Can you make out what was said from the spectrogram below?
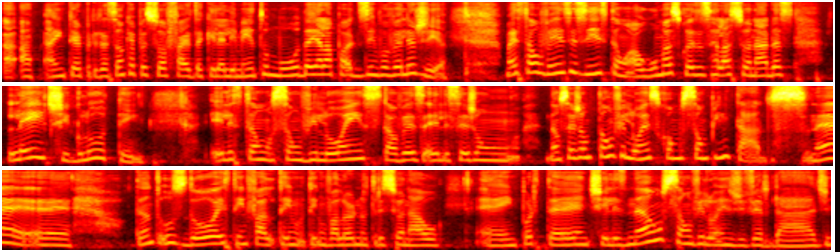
a, a, interpretação que a pessoa faz daquele alimento muda e ela pode desenvolver alergia. Mas talvez existam algumas coisas relacionadas leite, glúten, eles tão, são vilões, talvez eles sejam não sejam tão vilões como são pintados, né? É, tanto os dois têm, têm, têm um valor nutricional é, importante, eles não são vilões de verdade.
